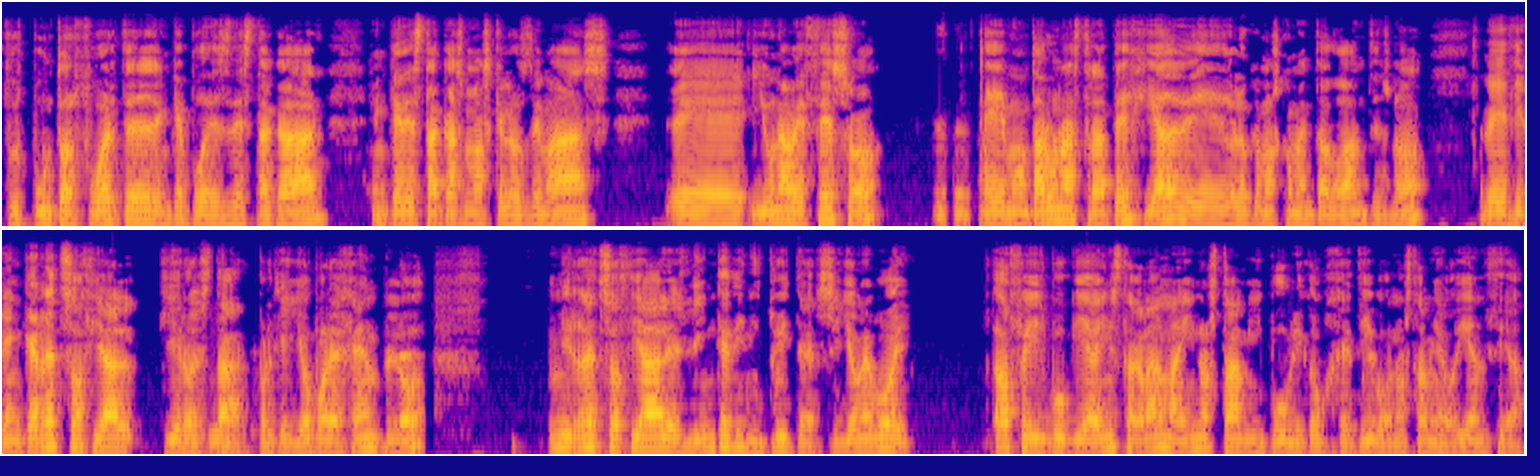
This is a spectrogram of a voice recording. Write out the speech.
tus, puntos fuertes, en qué puedes destacar, en qué destacas más que los demás. Eh, y una vez eso, eh, montar una estrategia de, lo que hemos comentado antes, ¿no? De decir en qué red social quiero estar. Porque yo, por ejemplo, mi red social es LinkedIn y Twitter. Si yo me voy a Facebook y a Instagram, ahí no está mi público objetivo, no está mi audiencia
